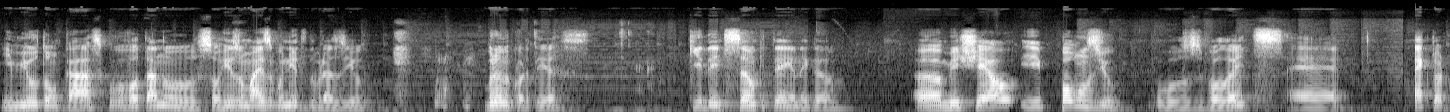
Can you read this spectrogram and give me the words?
e Milton Casco. Vou votar no sorriso mais bonito do Brasil. Bruno Cortes. Que dentição que tem o negão. Ah, Michel e Ponzio, os volantes. É... Hector.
